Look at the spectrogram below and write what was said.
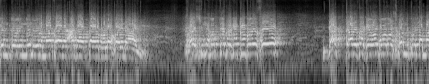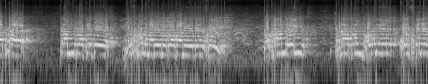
কিন্তু ওই নুনুর মাথার আঘাত তার ভালো হয় নাই। শেষ মুহূর্তে তাকে কি করেছে? ডাক্তার তাকে অপারেশন করে মাথা চামড়া কেটে মুসলমানের মতো বানিয়ে দিয়েছে। তখন ওই সনাতন ধর্মের ওই ছেলের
